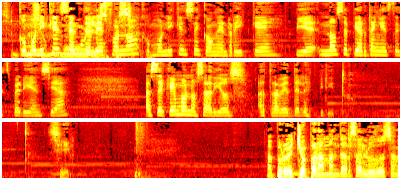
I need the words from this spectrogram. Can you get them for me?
Es un Comuníquense precio muy teléfono, especial. comuníquense con Enrique. No se pierdan esta experiencia. Acerquémonos a Dios a través del Espíritu. Sí. Aprovecho para mandar saludos a,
